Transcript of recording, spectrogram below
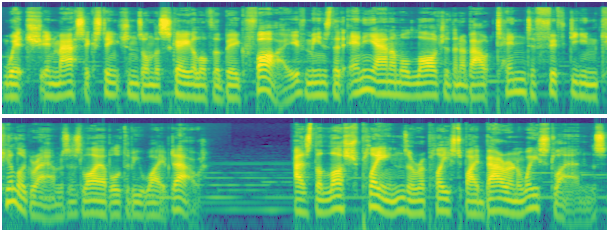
which, in mass extinctions on the scale of the Big Five, means that any animal larger than about 10 to 15 kilograms is liable to be wiped out. As the lush plains are replaced by barren wastelands,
